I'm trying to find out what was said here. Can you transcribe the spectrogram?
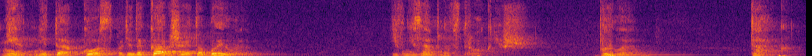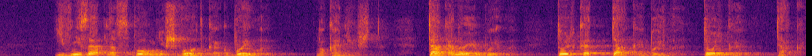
нет, не так, Господи, да как же это было? И внезапно вздрогнешь. Было так. И внезапно вспомнишь, вот как было. Ну, конечно, так оно и было. Только так и было. Только так.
